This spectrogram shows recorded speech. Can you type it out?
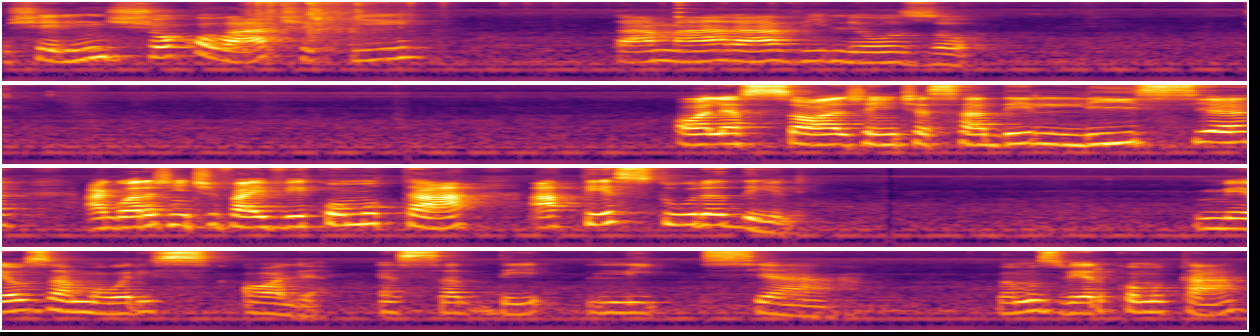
O cheirinho de chocolate aqui. Tá maravilhoso. Olha só, gente, essa delícia. Agora a gente vai ver como tá a textura dele. Meus amores, olha essa delícia. Vamos ver como tá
